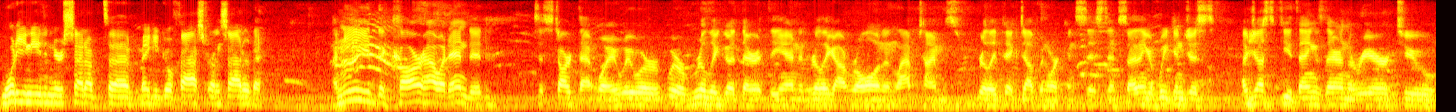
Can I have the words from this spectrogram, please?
What do you need in your setup to make it go faster on Saturday? I need the car how it ended to start that way. We were we were really good there at the end and really got rolling and lap times really picked up and were consistent. So I think if we can just adjust a few things there in the rear to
